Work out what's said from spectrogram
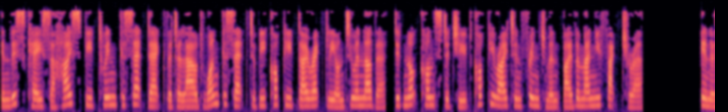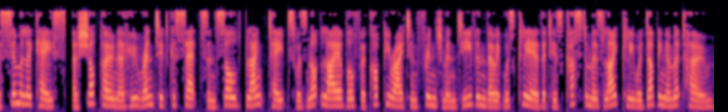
in this case a high-speed twin cassette deck that allowed one cassette to be copied directly onto another, did not constitute copyright infringement by the manufacturer. In a similar case, a shop owner who rented cassettes and sold blank tapes was not liable for copyright infringement even though it was clear that his customers likely were dubbing them at home.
